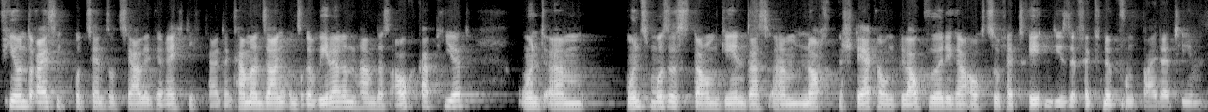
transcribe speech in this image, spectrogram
34 Prozent soziale Gerechtigkeit. Dann kann man sagen, unsere Wählerinnen haben das auch kapiert und ähm, uns muss es darum gehen, das ähm, noch stärker und glaubwürdiger auch zu vertreten, diese Verknüpfung beider Themen.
